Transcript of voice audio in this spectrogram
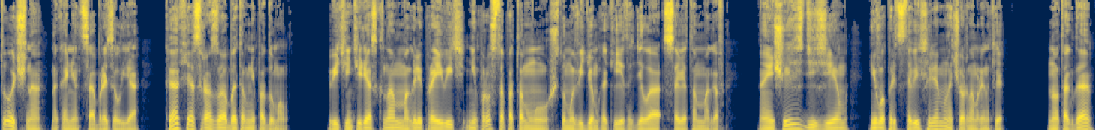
«Точно», — наконец сообразил я, — «как я сразу об этом не подумал. Ведь интерес к нам могли проявить не просто потому, что мы ведем какие-то дела с Советом магов, а еще и с Дизием, его представителем на черном рынке. Но тогда...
